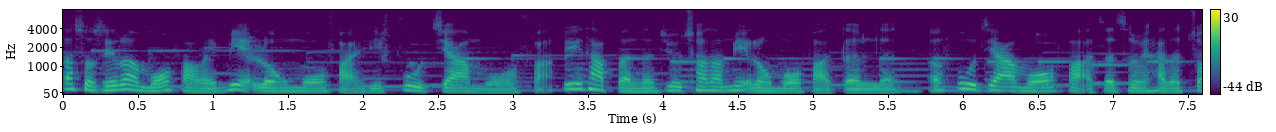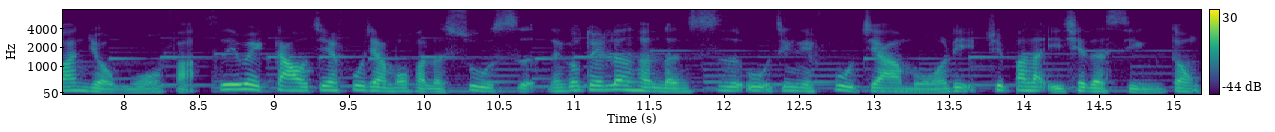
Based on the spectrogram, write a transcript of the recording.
她所学的魔法为灭龙魔法以及附加魔法，毕竟他本人就是创造灭龙魔法的人。而附加魔法则成为他的专有魔法，是一位高阶附加魔法的术士，能够对任何人事物进行附加魔力，去帮他一切的行动。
